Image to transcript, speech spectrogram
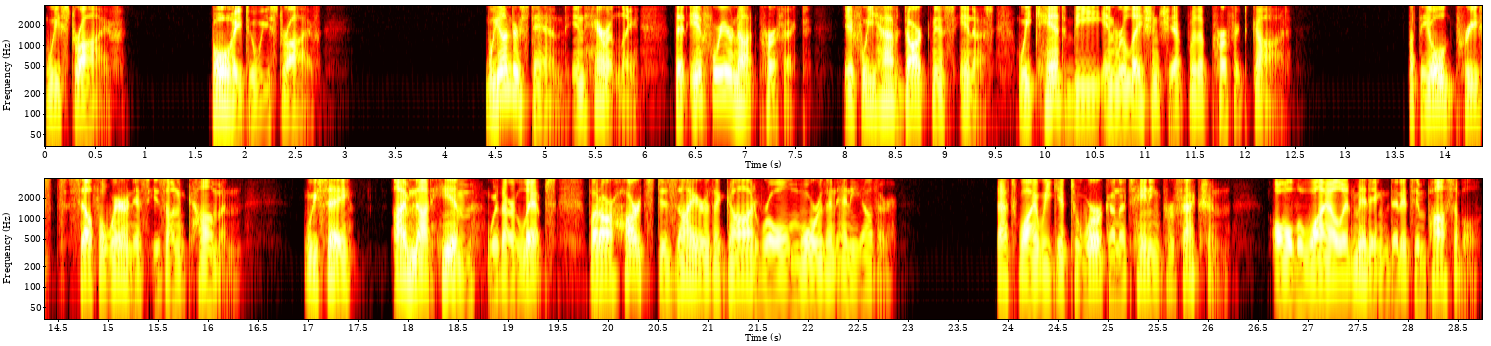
we strive. Boy, do we strive. We understand, inherently, that if we are not perfect, if we have darkness in us, we can't be in relationship with a perfect God. But the old priest's self awareness is uncommon. We say, I'm not him with our lips, but our hearts desire the God role more than any other. That's why we get to work on attaining perfection, all the while admitting that it's impossible.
